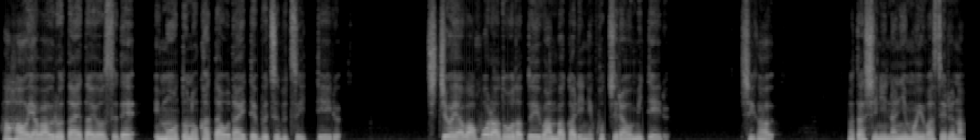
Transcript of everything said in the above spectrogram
母親はうろたえた様子で妹の肩を抱いてブツブツ言っている。父親はほらどうだと言わんばかりにこちらを見ている。違う。私に何も言わせるな。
